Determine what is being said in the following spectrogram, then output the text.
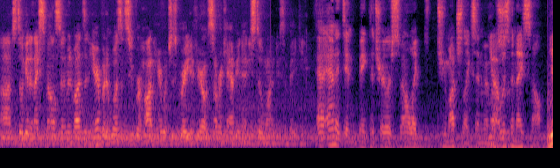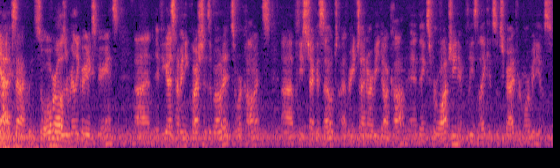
Um, still get a nice smell of cinnamon buns in here, but it wasn't super hot in here, which is great if you're out summer camping and you still want to do some baking. And, and it didn't make the trailer smell like too much like cinnamon. Yeah, Yeah, it was- just a nice smell. Yeah, exactly. So overall, it's a really great experience. Uh, if you guys have any questions about it or comments, uh, please check us out at rangelandrv.com. And thanks for watching, and please like and subscribe for more videos.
